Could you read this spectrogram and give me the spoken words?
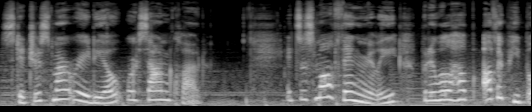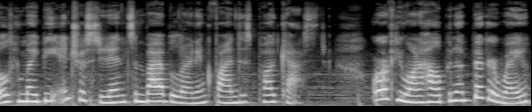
Stitcher Smart Radio, or SoundCloud. It's a small thing, really, but it will help other people who might be interested in some Bible learning find this podcast. Or if you want to help in a bigger way,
